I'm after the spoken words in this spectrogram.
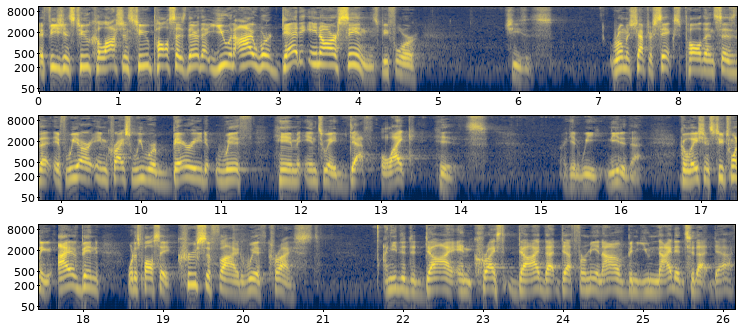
Ephesians 2, Colossians 2, Paul says there that you and I were dead in our sins before Jesus. Romans chapter 6, Paul then says that if we are in Christ, we were buried with him into a death like his. Again, we needed that. Galatians 2:20, I have been what does Paul say? Crucified with Christ. I needed to die and Christ died that death for me and now I've been united to that death.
